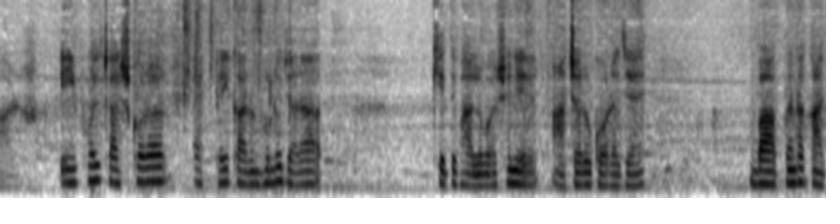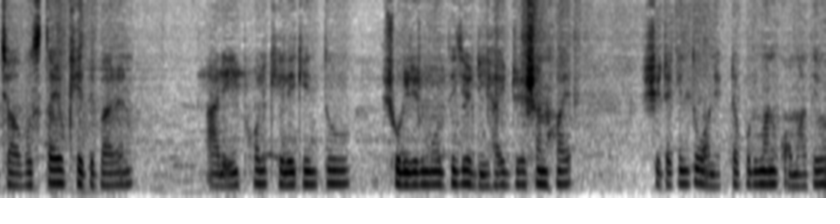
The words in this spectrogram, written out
আর এই ফল চাষ করার একটাই কারণ হলো যারা খেতে ভালোবাসেন, এর আচারও করা যায় বা আপনারা কাঁচা অবস্থায়ও খেতে পারেন। আর এই ফল খেলে কিন্তু শরীরের মধ্যে যে ডিহাইড্রেশন হয়, সেটা কিন্তু অনেকটা পরিমাণ কমাতেও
